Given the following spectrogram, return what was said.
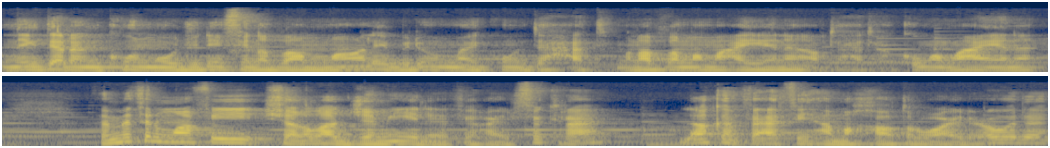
نقدر نكون موجودين في نظام مالي بدون ما يكون تحت منظمة معينة أو تحت حكومة معينة. فمثل ما في شغلات جميلة في هاي الفكرة لكن فيها مخاطر وايد عودة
